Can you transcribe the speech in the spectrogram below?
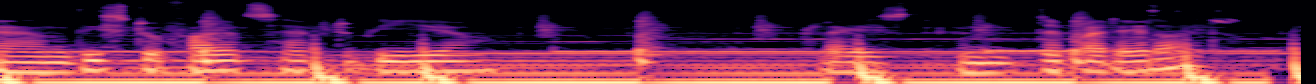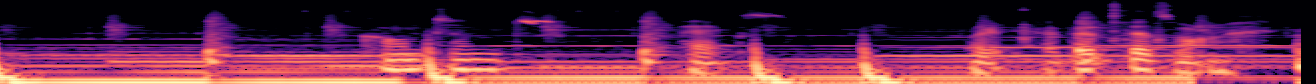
and these two files have to be placed in Dead by Daylight. Content packs. Wait, that, that's wrong.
